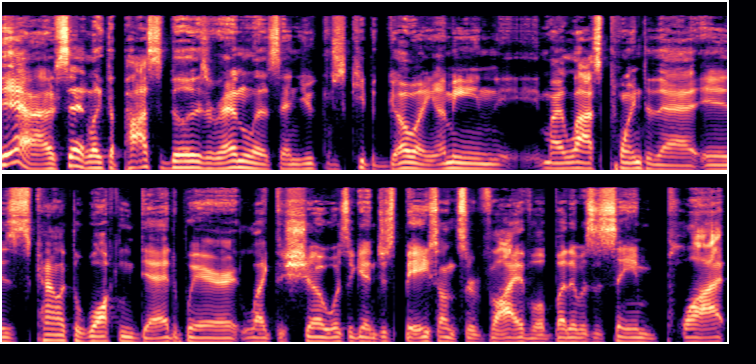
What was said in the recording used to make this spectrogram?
yeah, I said like the possibilities are endless and you can just keep it going. I mean, my last point to that is kind of like The Walking Dead, where like the show was again just based on survival, but it was the same plot,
